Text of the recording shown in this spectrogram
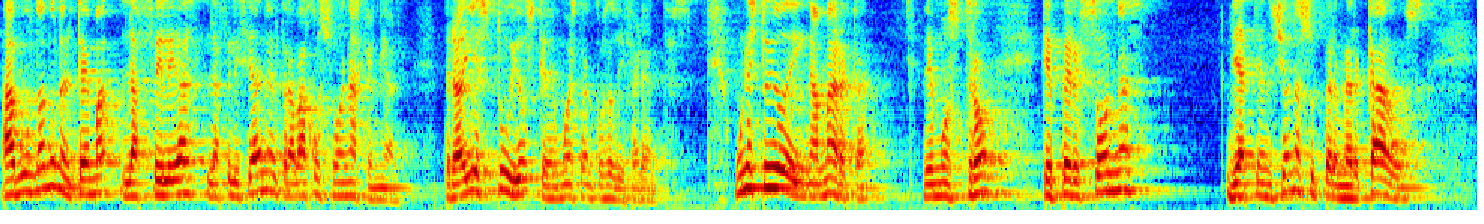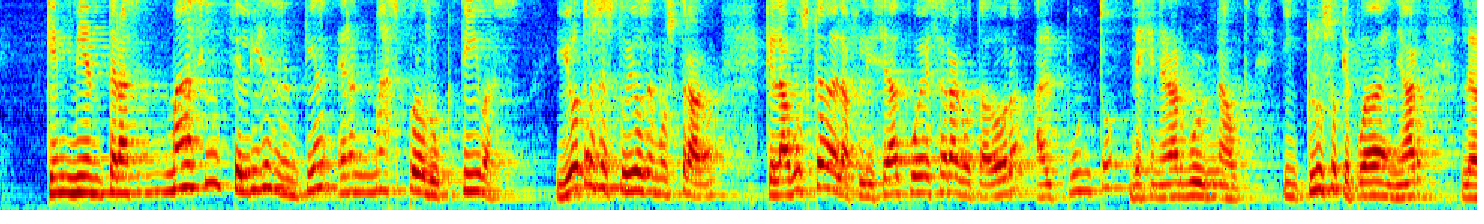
abundando en el tema, la felicidad, la felicidad en el trabajo suena genial, pero hay estudios que demuestran cosas diferentes. Un estudio de Dinamarca demostró que personas de atención a supermercados que mientras más infelices se sentían eran más productivas. Y otros estudios demostraron que la búsqueda de la felicidad puede ser agotadora al punto de generar burnout, incluso que pueda dañar la,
